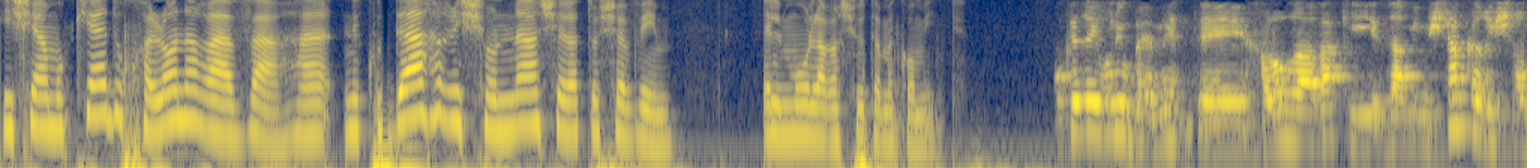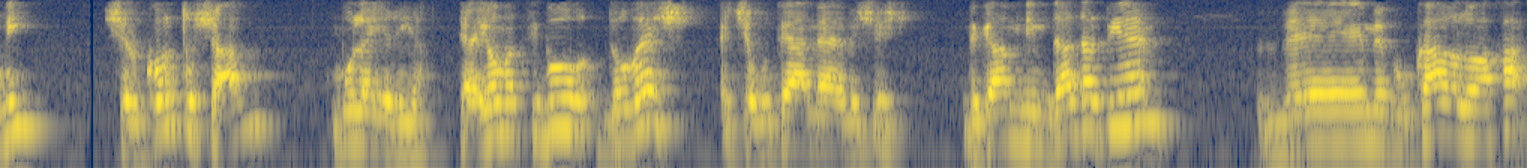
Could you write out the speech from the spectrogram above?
היא שהמוקד הוא חלון הראווה, הנקודה הראשונה של התושבים אל מול הרשות המקומית. המוקד העירוני הוא באמת אה, חלון ראווה, כי זה הממשק הראשוני של כל תושב מול העירייה. שהיום הציבור דורש את שירותי ה-106, וגם נמדד על פיהם, ומבוקר לא אחת,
